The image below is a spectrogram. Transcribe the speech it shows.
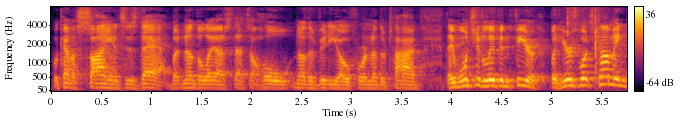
What kind of science is that? But nonetheless, that's a whole another video for another time. They want you to live in fear. But here's what's coming.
